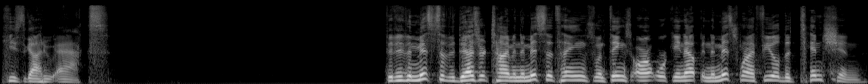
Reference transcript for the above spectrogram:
He's the God who acts. That in the midst of the desert time, in the midst of things when things aren't working up, in the midst when I feel the tension,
